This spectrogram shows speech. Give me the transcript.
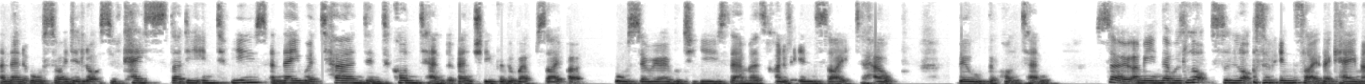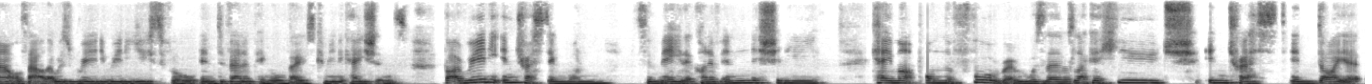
And then also I did lots of case study interviews and they were turned into content eventually for the website, but also we were able to use them as kind of insight to help build the content. So, I mean, there was lots and lots of insight that came out of that that was really, really useful in developing all those communications. But a really interesting one for me that kind of initially came up on the forum was there was like a huge interest in diet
